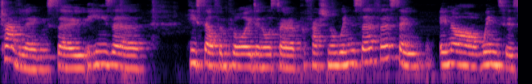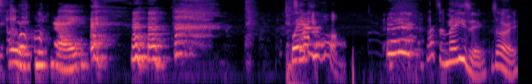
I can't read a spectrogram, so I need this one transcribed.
traveling. So, he's a he's self-employed and also a professional windsurfer. So in our winters here in the UK, we have, That's amazing. Sorry.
